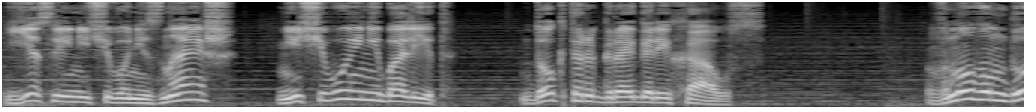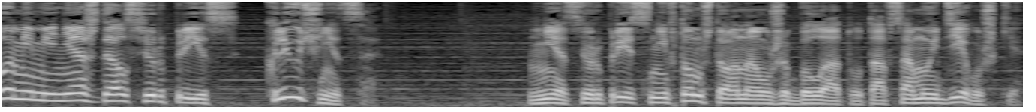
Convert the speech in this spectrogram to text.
Если ничего не знаешь, ничего и не болит. Доктор Грегори Хаус. В новом доме меня ждал сюрприз. Ключница. Нет, сюрприз не в том, что она уже была тут, а в самой девушке.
